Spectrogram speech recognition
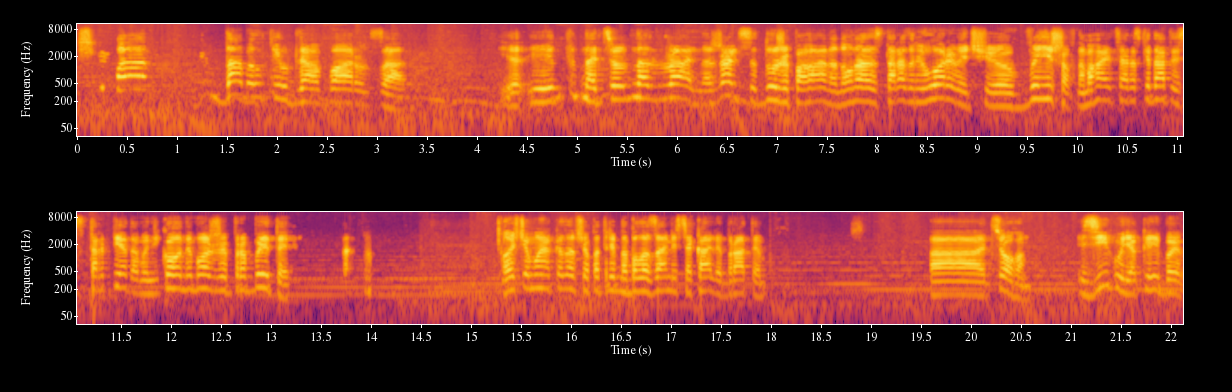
Шиван! Даблкіл для Баруса. І, на цю, на жаль, на жаль, це дуже погано. Ну, у нас Тарас Григорович е, вийшов, намагається розкидатись торпедами, нікого не може пробити. Ось чому я казав, що потрібно було замість Акалі брати а, цього Зігу, який би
